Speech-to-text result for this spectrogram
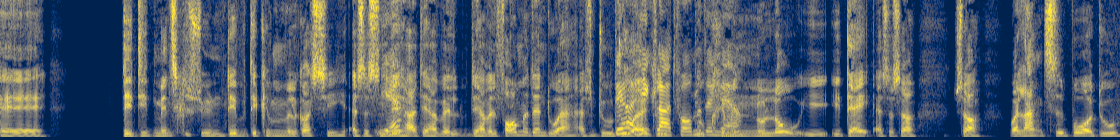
øh, det er dit menneskesyn, det, det kan man vel godt sige. Altså, sådan, ja. det, har, det, har vel, det har vel formet den, du er. Altså, du, det du har er, helt klart formet du, den, Du er kriminolog i, i dag. Altså, så, så hvor lang tid bor du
